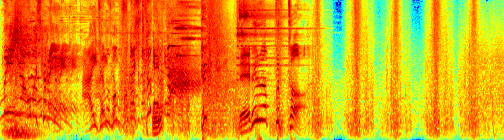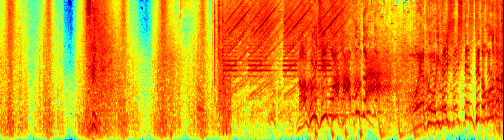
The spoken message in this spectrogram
みんなお待ちかねアイテムボックスが出現だ！レベルアップっと残りチームは半分だ！ようやく折り返し地点ってところだな！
